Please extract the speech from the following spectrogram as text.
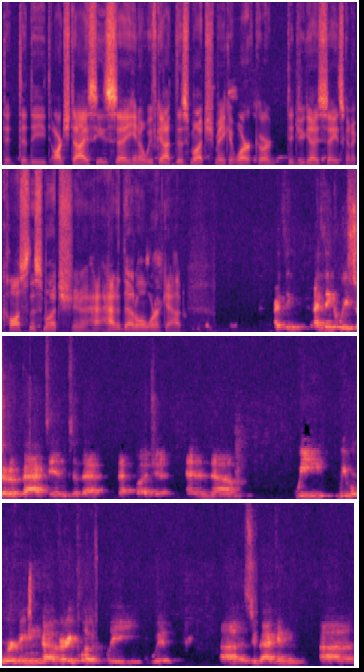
Did, did the archdiocese say, you know, we've got this much, make it work, or did you guys say it's going to cost this much? You know, how, how did that all work out? I think I think we sort of backed into that that budget, and um, we we were working uh, very closely with uh, and. uh,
